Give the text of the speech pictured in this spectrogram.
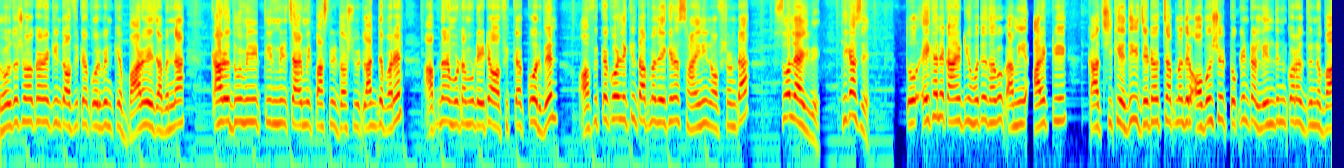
ধৈর্য সহকারে কিন্তু অপেক্ষা করবেন কে বার হয়ে যাবেন না। কারও দু মিনিট, তিন মিনিট, চার মিনিট, পাঁচ মিনিট, দশ মিনিট লাগতে পারে। আপনারা মোটামুটি এটা অপেক্ষা করবেন। অপেক্ষা করলে কিন্তু আপনাদের এখানে সাইন ইন অপশনটা চলে আসবে। ঠিক আছে? তো এখানে কানেক্টিং হতে থাকুক, আমি আরেকটি কাজ শিখিয়ে দিই, যেটা হচ্ছে আপনাদের অবশ্যই টোকেনটা লেনদেন করার জন্য বা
